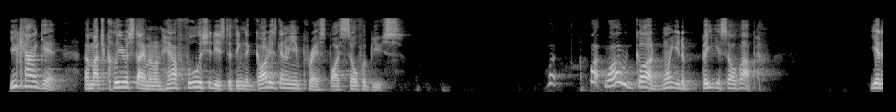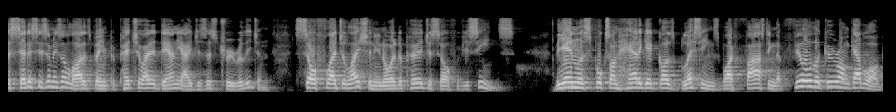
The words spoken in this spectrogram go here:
You can't get a much clearer statement on how foolish it is to think that God is going to be impressed by self abuse. Why would God want you to beat yourself up? Yet asceticism is a lie that's been perpetuated down the ages as true religion self flagellation in order to purge yourself of your sins. The endless books on how to get God's blessings by fasting that fill the Koorong catalogue.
